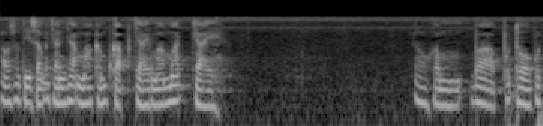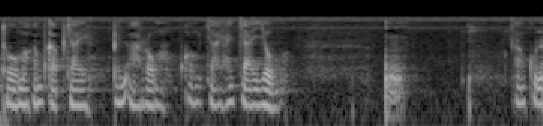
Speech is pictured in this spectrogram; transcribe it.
เอาสติสัมปชัญญะมากำกับใจมามัดใจ เอาคำว่าพุทโธพุทโธมากำกับใจเป็นอารมณ์ของใจให้ใจอยู่ เอาคุณ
